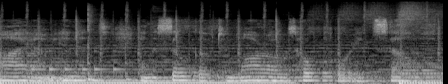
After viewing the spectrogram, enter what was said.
I am in it, and the silk of tomorrow's hope for itself.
